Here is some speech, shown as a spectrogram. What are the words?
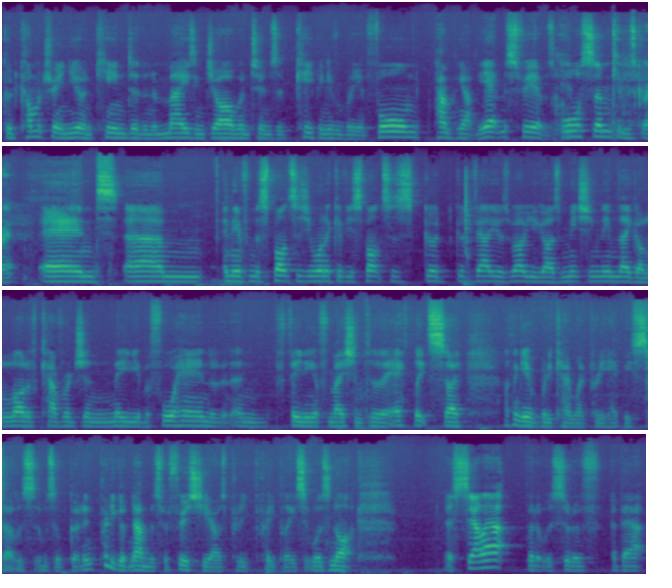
good commentary, and you and Ken did an amazing job in terms of keeping everybody informed, pumping up the atmosphere. It was awesome Kim was great. and um, and then from the sponsors, you want to give your sponsors good good value as well. You guys are mentioning them; they got a lot of coverage and media beforehand, and, and feeding information to the athletes. So I think everybody came away pretty happy. So it was it was all good and pretty good numbers for first year. I was pretty pretty pleased. It was not a sellout, but it was sort of about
